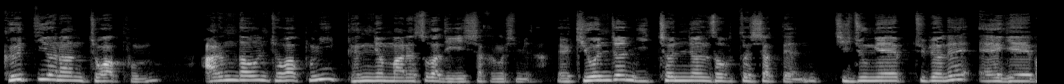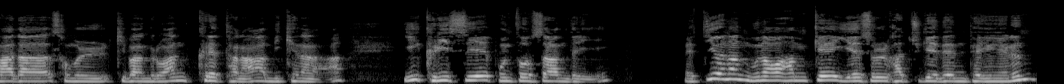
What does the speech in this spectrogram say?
그 뛰어난 조각품, 아름다운 조각품이 100년 만에 쏟아지기 시작한 것입니다. 예, 기원전 2000년서부터 시작된 지중해 주변의 에게 바다 섬을 기반으로 한 크레타나 미케나나 이 그리스의 본토 사람들이 예, 뛰어난 문화와 함께 예술을 갖추게 된 배경에는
